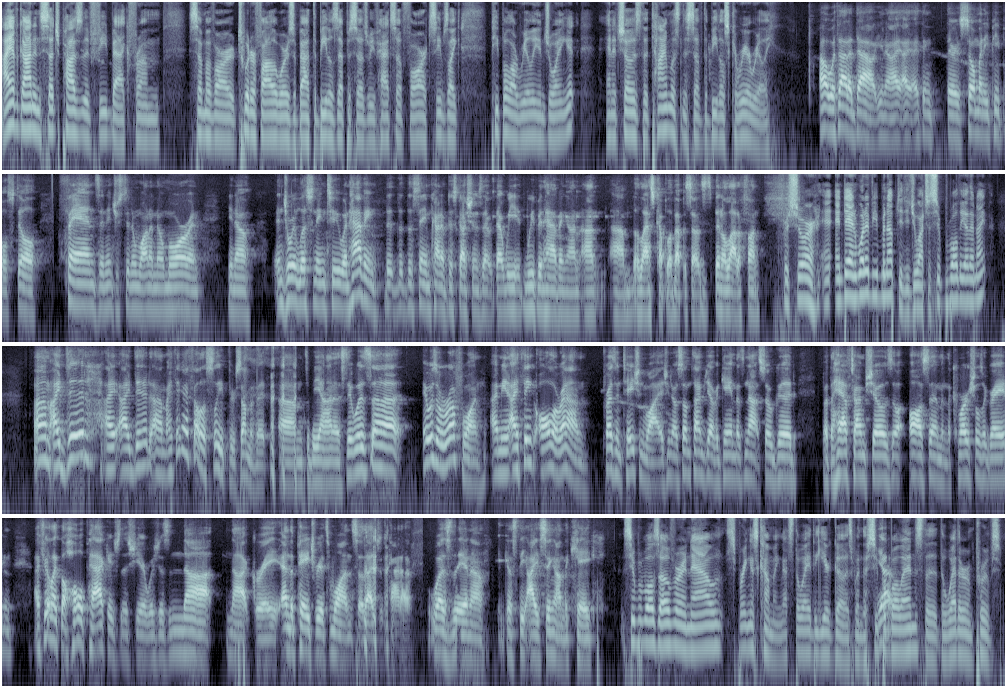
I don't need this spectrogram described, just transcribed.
I have gotten such positive feedback from some of our Twitter followers about the Beatles episodes we've had so far. It seems like people are really enjoying it, and it shows the timelessness of the Beatles' career, really. Oh, without a doubt. You know, I, I think there's so many people still fans and interested and want to know more, and you know, enjoy listening to and having the, the, the, same kind of discussions that, that we we've been having on on um, the last couple of episodes. It's been a lot of fun. For sure. And, and, Dan, what have you been up to? Did you watch the Super Bowl the other night? Um, I did. I, I did. Um, I think I fell asleep through some of it. Um, to be honest, it was uh, it was a rough one. I mean, I think all around presentation wise, you know, sometimes you have a game that's not so good but the halftime show is awesome and the commercials are great. And I feel like the whole package this year was just not not great. And the Patriots won, so that just kind of was the you know I guess the icing on the cake. Super Bowl's over, and now spring is coming. That's the way the year goes. When the Super yep. Bowl ends, the the weather improves.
